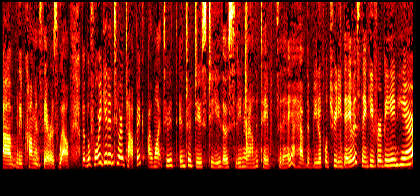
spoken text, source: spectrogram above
um, leave comments there as well. But before we get into our topic, I want to introduce to you those sitting around the table today. I have the beautiful Trudy Davis. Thank you for being here.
